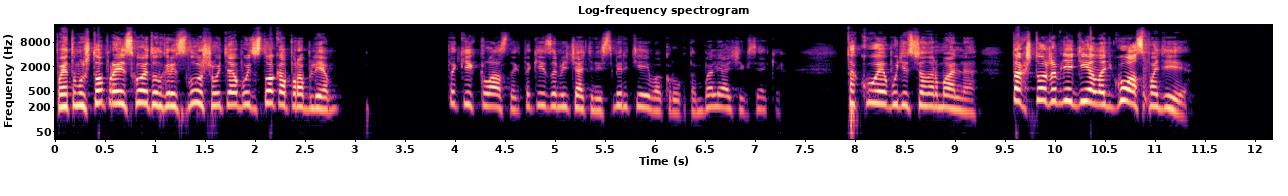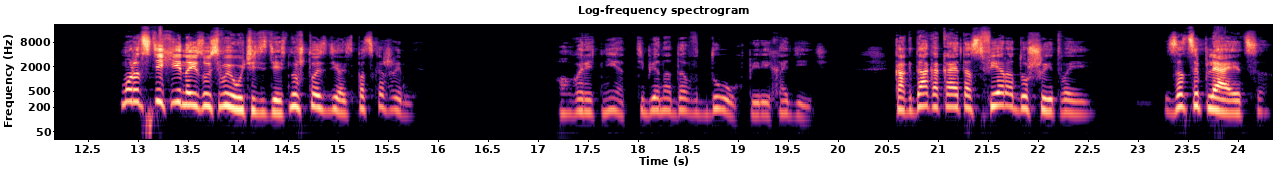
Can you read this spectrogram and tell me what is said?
Поэтому что происходит? Он говорит, слушай, у тебя будет столько проблем. Таких классных, таких замечательных, смертей вокруг, там, болящих всяких. Такое будет все нормально. Так что же мне делать, Господи? Может, стихи наизусть выучить здесь? Ну что сделать? Подскажи мне. Он говорит, нет, тебе надо в дух переходить. Когда какая-то сфера души твоей зацепляется,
